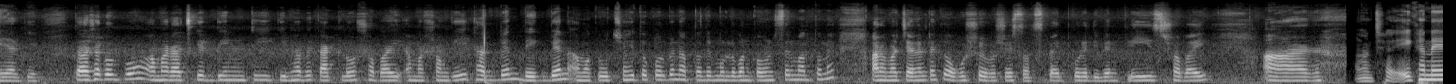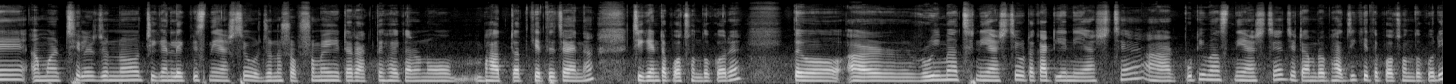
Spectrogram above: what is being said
এই আর কি। তো আশা করব আমার আজকের দিনটি কীভাবে কাটলো, সবাই আমার সঙ্গেই থাকবেন, দেখবেন, আমাকে উৎসাহিত করবেন আপনাদের মূল্যবান কমেন্টসের মাধ্যমে। আর আমার চ্যানেলটাকে অবশ্যই অবশ্যই সাবস্ক্রাইব করে দিবেন প্লিজ সবাই। আর আচ্ছা এখানে আমার ছেলের জন্য চিকেন লেগ পিস নিয়ে আসছে। ওর জন্য সবসময় এটা রাখতে হয় কারণ ও ভাত টাত খেতে চায় না চিকেনটা পছন্দ করে। তো আর রুই মাছ নিয়ে আসছে, ওটা কাটিয়ে নিয়ে আসছে। আর পুঁটি মাছ নিয়ে আসছে, যেটা আমরা ভাজি খেতে পছন্দ করি।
